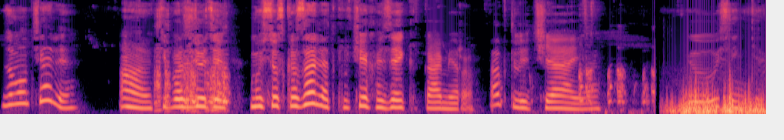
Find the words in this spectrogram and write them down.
Замолчали? А, типа ждете, мы все сказали, отключай хозяйка камеру. Отключаю. Гусеньки,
